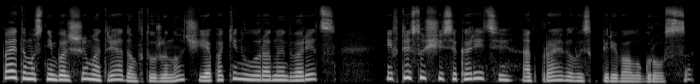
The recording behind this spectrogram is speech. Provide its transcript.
Поэтому с небольшим отрядом в ту же ночь я покинула родной дворец и в трясущейся карете отправилась к перевалу Гросса.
